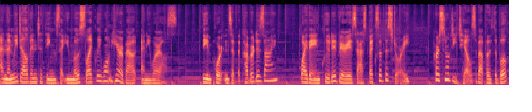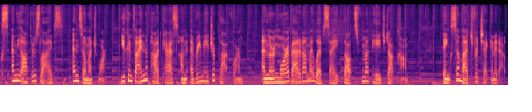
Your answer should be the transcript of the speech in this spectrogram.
And then we delve into things that you most likely won't hear about anywhere else the importance of the cover design, why they included various aspects of the story, personal details about both the books and the authors' lives, and so much more. You can find the podcast on every major platform and learn more about it on my website, thoughtsfromapage.com. Thanks so much for checking it out.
